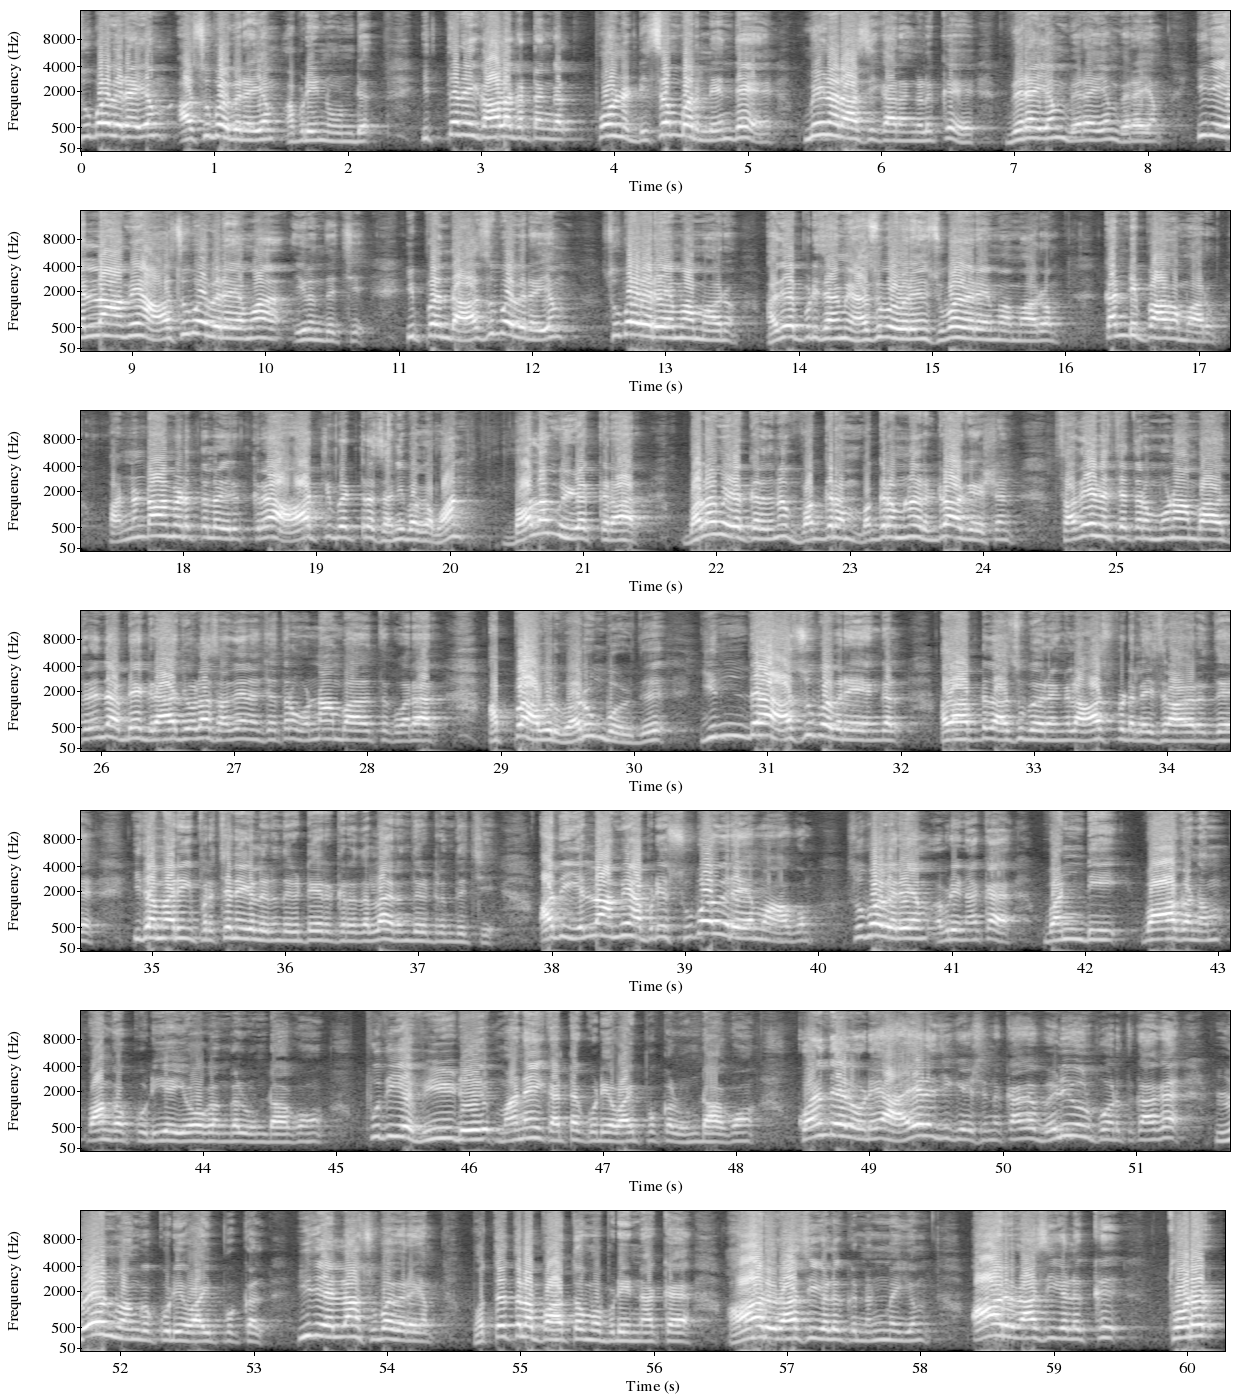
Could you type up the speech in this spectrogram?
சுப விரயம் அசுப விரயம் அப்படின்னு உண்டு. இத்தனை காலகட்டங்கள் போன டிசம்பர்லேருந்தே மீனராசிக்காரங்களுக்கு விரயம் விரயம் விரயம். இது எல்லாமே அசுப விரயமாக இருந்துச்சு. இப்போ இந்த அசுப விரயம் சுப விரயமாக மாறும். அது எப்படி சாமி? அசுப விரயம் சுப விரயமாக மாறும். கண்டிப்பாக மாறும். பன்னெண்டாம் இடத்துல இருக்கிற ஆட்சி பெற்ற சனி பகவான் பலம் இழக்கிறார். பலம் இழக்கிறதுனா வக்ரம். வக்ரம்னா ரிட்ராகேஷன் சதய நட்சத்திரம் மூணாம் பாதத்துலேருந்து அப்படியே கிராஜுவலாக சதய நட்சத்திரம் ஒன்றாம் பாதத்துக்கு வரார் அப்போ அவர் வரும்பொழுது இந்த அசுப விரயங்கள் அதாவது அசுப விரயங்கள் ஹாஸ்பிட்டலைஸ் ஆகிறது. இதை மாதிரி பிரச்சனைகள் இருந்துக்கிட்டே இருக்கிறதெல்லாம் இருந்துகிட்டு இருந்துச்சு. அது எல்லாமே அப்படியே சுப விரயமாகும் சுப விரயம் அப்படின்னாக்க வண்டி வாகனம் வாங்கக்கூடிய யோகங்கள் உண்டாகும். புதிய வீடு மனை கட்டக்கூடிய வாய்ப்புகள் உண்டாகும். குழந்தைகளுடைய ஹையர் எஜுகேஷனுக்காக வெளியூர் போகிறதுக்காக லோன் வாங்கக்கூடிய வாய்ப்புகள். இது எல்லாம் சுப விரயம் மொத்தத்தில் பார்த்தோம் அப்படின்னாக்க ஆறு ராசிகளுக்கு நன்மையும் ஆறு ராசிகளுக்கு தொடர்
